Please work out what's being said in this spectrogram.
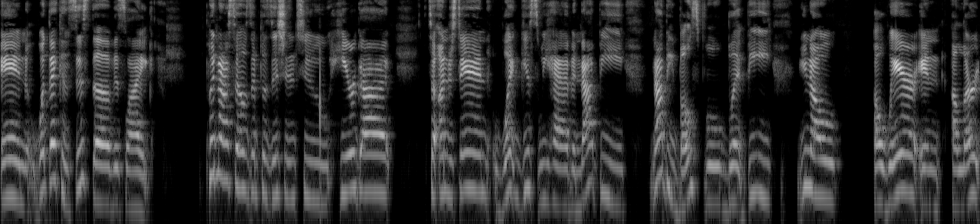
And what that consists of is like putting ourselves in position to hear God, to understand what gifts we have and not be not be boastful, but be, you know, aware and alert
